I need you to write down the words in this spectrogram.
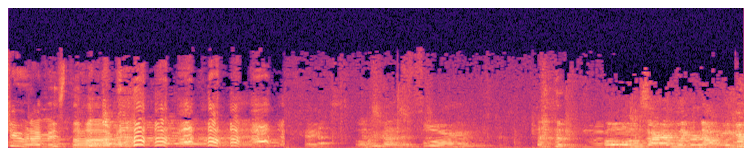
shoot, I missed the hug. Oh, my God. Four. Oh, I'm sorry, I'm like not looking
